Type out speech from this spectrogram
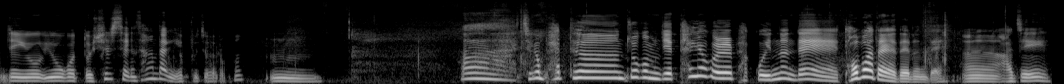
이제 요 요것도 실생 상당히 예쁘죠, 여러분. 음. 아, 지금 밭은 조금 이제 탄력을 받고 있는데 더 받아야 되는데 어, 아직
